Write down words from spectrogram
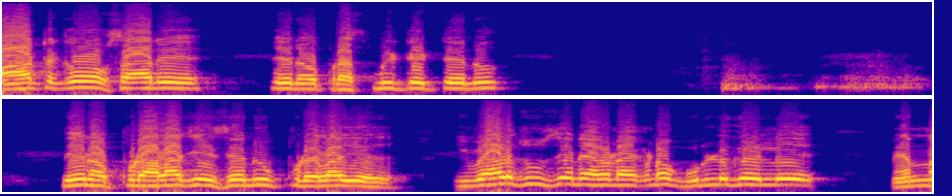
మాటకు ఒకసారి నేను ప్రెస్ మీట్ పెట్టాను. నేను అప్పుడు అలా చేశాను ఇప్పుడు ఎలా చేశాను ఈవేళ చూసాను ఎక్కడెక్కడ గుళ్ళకి వెళ్ళి నిన్న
